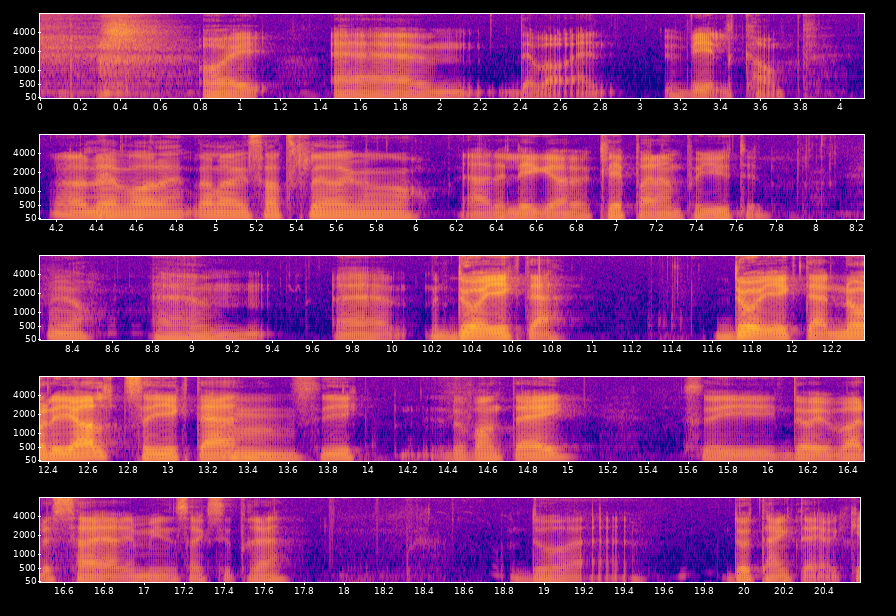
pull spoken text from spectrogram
og jeg, ehm, det var en vill kamp. Ja, det var det. Den har jeg sett flere ganger. Ja, det ligger klipp av den på YouTube. Ja. Um, eh, men da gikk det. Da gikk det. Når det gjaldt, så gikk det. Mm. Så gikk, da vant jeg. Så i, da var det seier i minus 63. Da, eh, da tenkte jeg ok,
